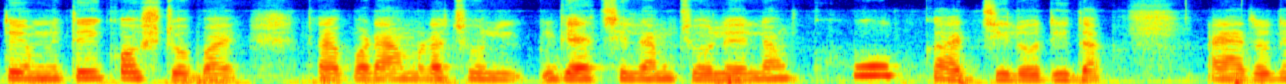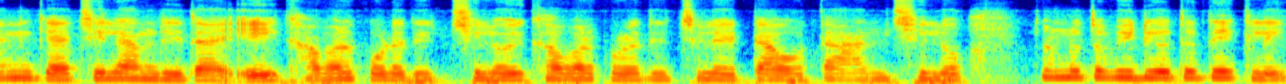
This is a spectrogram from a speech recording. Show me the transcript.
তো এমনিতেই কষ্ট পায়। তারপরে আমরা চল, গেছিলাম, চলে এলাম। খুব কাজ ছিল দিদা। আর এতদিন গেছিলাম দিদা, এই খাবার করে দিচ্ছিল, ওই খাবার করে দিচ্ছিল, এটা ওটা আনছিল। তোমরা তো ভিডিওতে দেখলেই।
